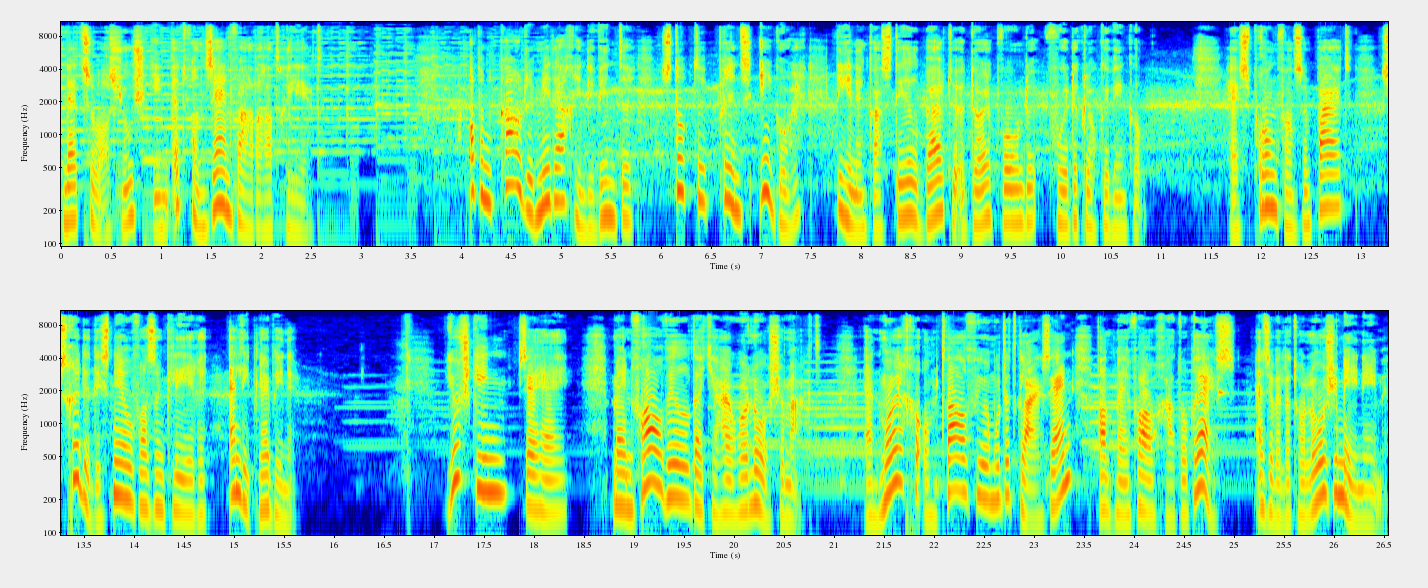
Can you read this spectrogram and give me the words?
net zoals Joeskin het van zijn vader had geleerd. Op een koude middag in de winter stopte prins Igor, die in een kasteel buiten het dorp woonde, voor de klokkenwinkel. Hij sprong van zijn paard, schudde de sneeuw van zijn kleren en liep naar binnen. Jushkin, zei hij, mijn vrouw wil dat je haar horloge maakt. En morgen om twaalf uur moet het klaar zijn, want mijn vrouw gaat op reis en ze wil het horloge meenemen.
